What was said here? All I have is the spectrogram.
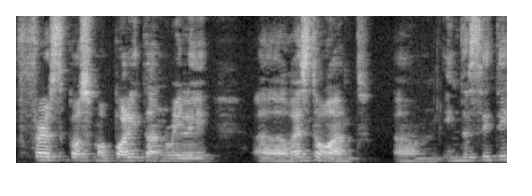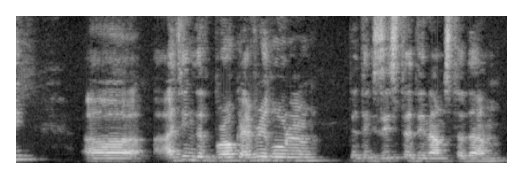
first cosmopolitan, really uh, restaurant um, in the city. Uh, I think that broke every rule that existed in Amsterdam,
